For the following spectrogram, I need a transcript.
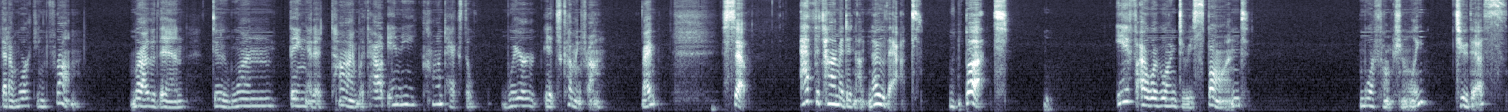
that I'm working from rather than do one thing at a time without any context of where it's coming from, right? So at the time, I did not know that, but if I were going to respond more functionally to this,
